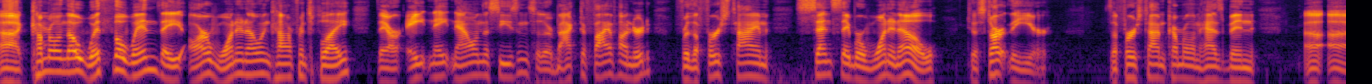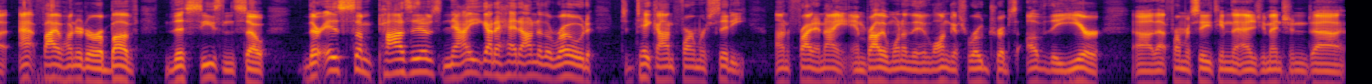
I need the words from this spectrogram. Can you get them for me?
uh, Cumberland though with the win, they are one and zero in conference play. They are eight and eight now in the season, so they're back to 500 for the first time since they were one and zero to start the year. It's the first time Cumberland has been uh, uh, at 500 or above this season. So there is some positives. Now you got to head onto the road to take on Farmer City on Friday night, and probably one of the longest road trips of the year. Uh, that Farmer City team that, as you mentioned, uh,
